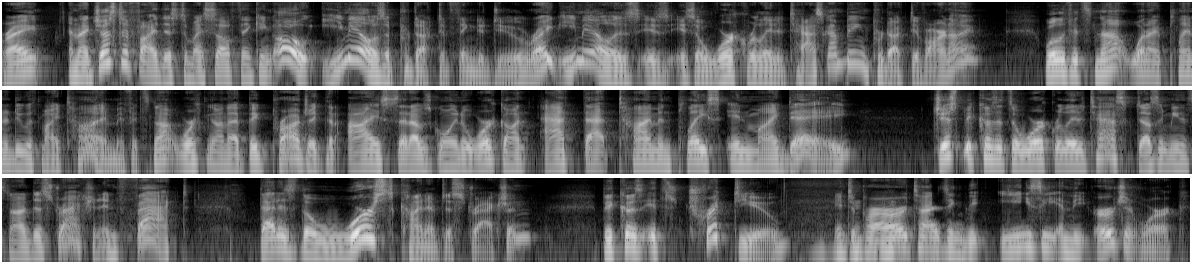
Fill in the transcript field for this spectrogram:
Right? And I justify this to myself thinking, oh, email is a productive thing to do, right? Email is is is a work-related task. I'm being productive, aren't I? Well, if it's not what I plan to do with my time, if it's not working on that big project that I said I was going to work on at that time and place in my day, just because it's a work-related task doesn't mean it's not a distraction. In fact, that is the worst kind of distraction because it's tricked you into mm-hmm. prioritizing the easy and the urgent work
